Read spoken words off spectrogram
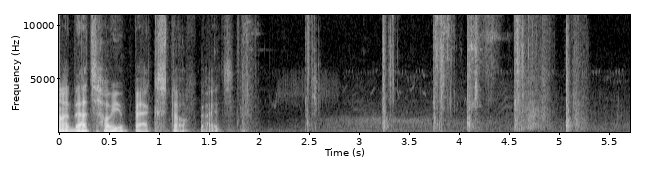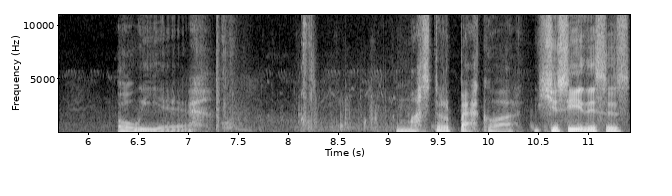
Huh, that's how you pack stuff, guys. Oh yeah. master packer. You see, this is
